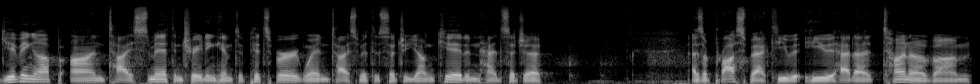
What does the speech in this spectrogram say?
giving up on Ty Smith and trading him to Pittsburgh when Ty Smith is such a young kid and had such a as a prospect, he he had a ton of um,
